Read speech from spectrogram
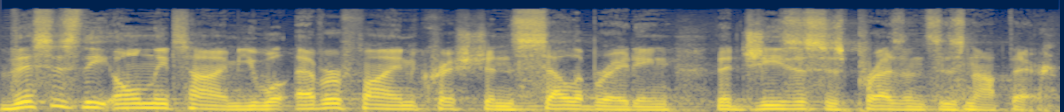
This is the only time you will ever find Christians celebrating that Jesus' presence is not there.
